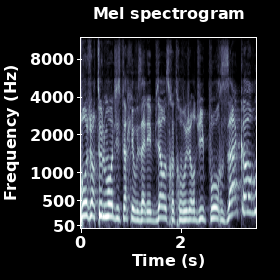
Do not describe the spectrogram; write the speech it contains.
Bonjour tout le monde, j'espère que vous allez bien. On se retrouve aujourd'hui pour Zach en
